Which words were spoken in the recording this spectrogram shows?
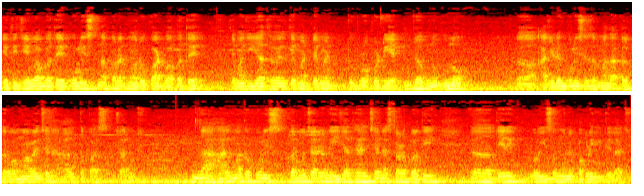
જેથી જે બાબતે પોલીસના ફરજમાં રોકાટ બાબતે તેમજ ઈજા થયેલ તેમજ ડેમેજ ટુ પ્રોપર્ટી એક્ટ મુજબનો ગુનો આજેડેમ પોલીસ સ્ટેશનમાં દાખલ કરવામાં આવેલ છે અને હાલ તપાસ ચાલુ છે. ના, હાલમાં તો પોલીસ કર્મચારીઓને ઈજા થયેલ છે અને સ્થળ પરથી તે ઈસમોને પકડી લીધેલા છે.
